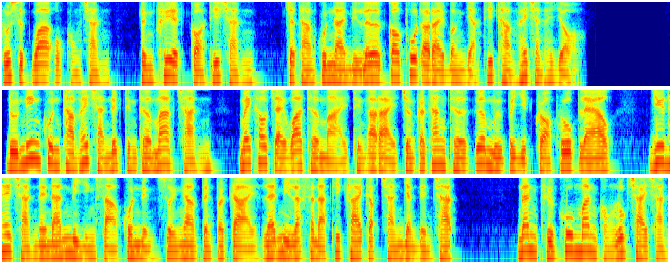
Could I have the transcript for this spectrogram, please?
รู้สึกว่าอกของฉัน ตึงเครียดก่อนที่ฉัน จะถามคุณนายมิลเลอร์ก็พูดอะไรบางอย่างที่ทำให้ฉันหยอดูนิ่งคุณทำให้ฉันนึกถึงเธอมากฉัน ไม่เข้าใจว่าเธอหมายถึงอะไรจนกระทั่งเธอเอื้อมมือไปหยิบกรอบรูปแล้ว ยื่นให้ฉันในนั้นมีหญิงสาวคนหนึ่งสวยงามเปล่งประกาย และมีลักษณะที่คล้ายกับฉันอย่างเด่นชัด นั่นคือคู่มั่นของลูกชายฉัน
